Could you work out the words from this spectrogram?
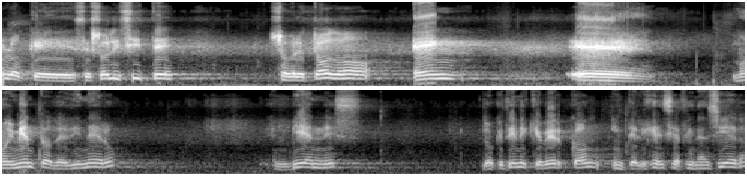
lo que se solicite, sobre todo en eh, movimiento de dinero, en bienes, lo que tiene que ver con inteligencia financiera.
